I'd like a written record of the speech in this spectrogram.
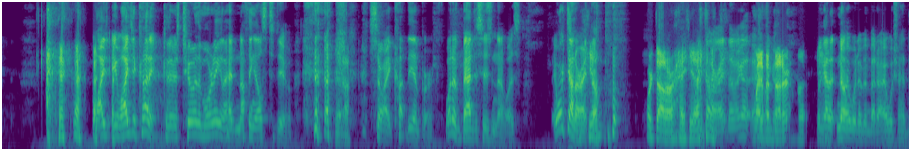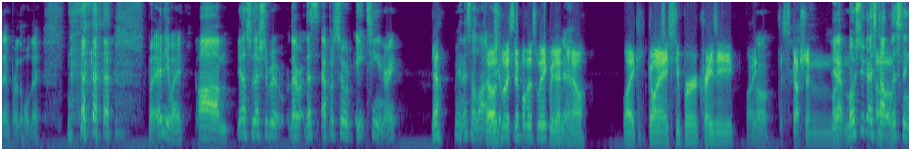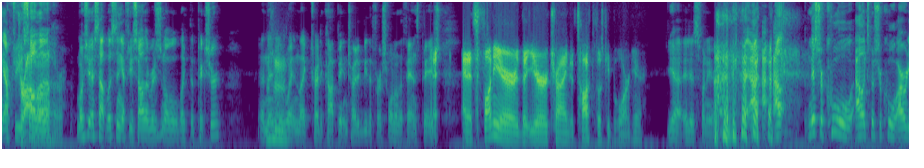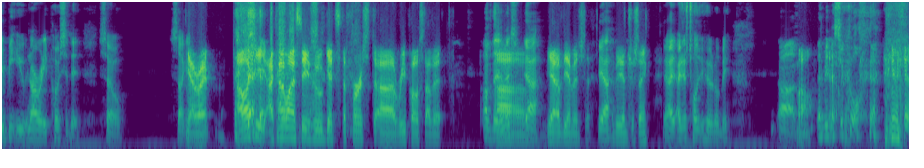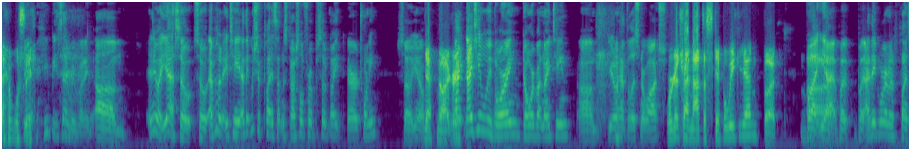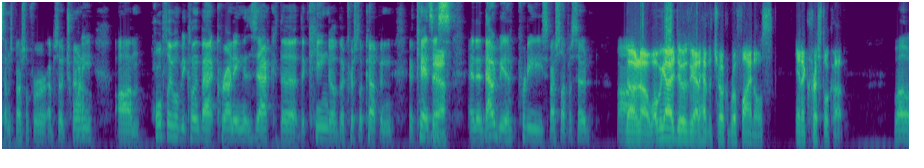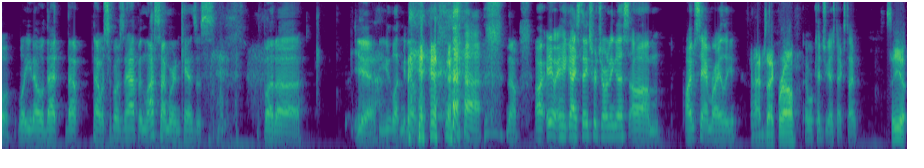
Why? hey, why'd you cut it? Because it was two in the morning and I had nothing else to do. yeah, So I cut the Emperor. What a bad decision that was. It worked out all right Yeah. though. worked out all right. Yeah, worked out all right though. I got, Might have been got- better, but We got it. No, it would have been better. I wish I had the Emperor the whole day. but anyway, um, yeah. So that should be that. That's episode eighteen, right? Yeah. Man, that's a lot. So We it was should- really simple this week. We didn't, Yeah. you know, like go in any super crazy like no. discussion. yeah, Like, most of you guys stopped listening after you saw the. or- Most of you guys stopped listening after you saw the original, like the picture, and then you Mhm. went and like tried to copy it and try to be the first one on the fans page. and it's funnier that you're trying to talk to those people who aren't here. Yeah, it is funnier. I, I, I, Mr. Cool, Alex, Mr. Cool already beat you and already posted it. So, suck it. yeah, right. I'll actually, I kind of want to see who gets the first uh, repost of it. Of the image, Um, yeah, yeah, of the image. yeah. it'd be interesting. Yeah, I, I just told you who it'll be. Um, Oh, it'll be yeah. Mr. Cool. we'll see. he beats everybody. Um. Anyway, yeah. So so episode eighteen. I think we should plan something special for episode night or twenty. So you know, Yeah, no, I agree. ni- nineteen will be boring. Don't worry about nineteen. Um, you don't have to listen or watch. We're gonna try not to skip a week again, but But Uh, yeah, but but I think we're gonna plan something special for episode twenty. Um, hopefully we'll be coming back crowning Zach the the king of the Crystal Cup in, in Kansas, and then that would be a pretty special episode. Um, no, no, no. What we gotta do is we gotta have the Chocobro finals in a Crystal Cup. Well, well, you know that that that was supposed to happen last time we are in Kansas, but uh, yeah, you let me down. no. All right. Anyway, hey guys, thanks for joining us. Um, I'm Sam Riley, and I'm Zach Bro. and we'll catch you guys next time. See ya.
